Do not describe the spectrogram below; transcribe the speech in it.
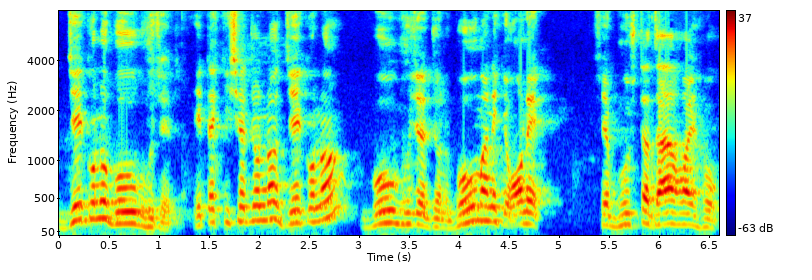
যে কোনো বহুভুজের। এটা কিসের জন্য? যে কোনো বহুভুজের জন্য। বহু মানে কি? অনেক। সে ভুজটা যা হয় হোক।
